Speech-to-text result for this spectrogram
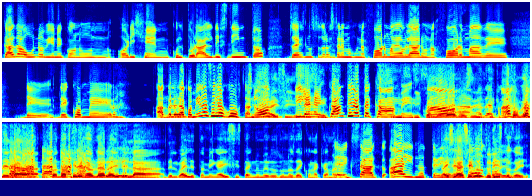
cada uno viene con un origen cultural distinto. Entonces nosotros tenemos una forma de hablar, una forma de, de, de comer, Ah, pero la comida sí les gusta, ¿no? sí. Y les encanta ir a Tacames. Y cuando Ah, vamos y, póngale la, y cuando quieren hablar ahí de la, del baile también, ahí sí están números unos ahí con la cámara. Exacto. Ay, no te digo. Ahí se hacen los turistas ahí.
